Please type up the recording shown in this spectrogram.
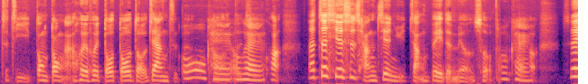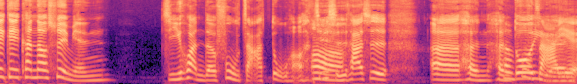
自己动动啊，会会抖抖抖这样子的。OK OK 情况，那这些是常见于长辈的，没有错。OK，所以可以看到睡眠疾患的复杂度哈，其实它是呃很 很多元。耶，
